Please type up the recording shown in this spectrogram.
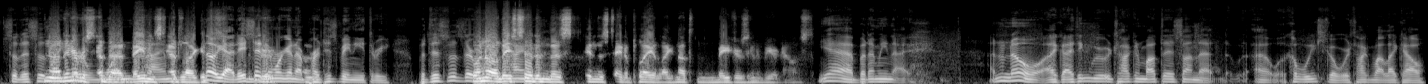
So this was No, like they never said that. They even one-time- said, like, no, yeah, they said they weren't gonna uh, participate in E three, but this was their Well, no, they one-time- said in this in the state of play like nothing major is going to be announced. Yeah, but I mean, I, I don't know. Like, I think we were talking about this on that uh, a couple weeks ago. We were talking about like how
